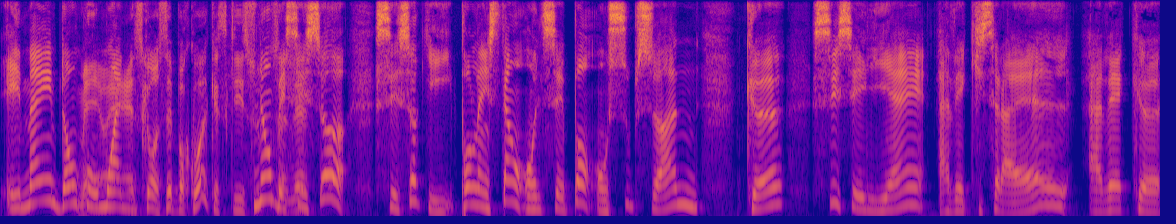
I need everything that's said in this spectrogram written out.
Et même donc Mais au mois euh, est-ce qu'on sait pourquoi? Qu'est-ce qui non, mais c'est ça. C'est ça qui, pour l'instant, on ne le sait pas. On soupçonne que c'est ses liens avec Israël, avec euh,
